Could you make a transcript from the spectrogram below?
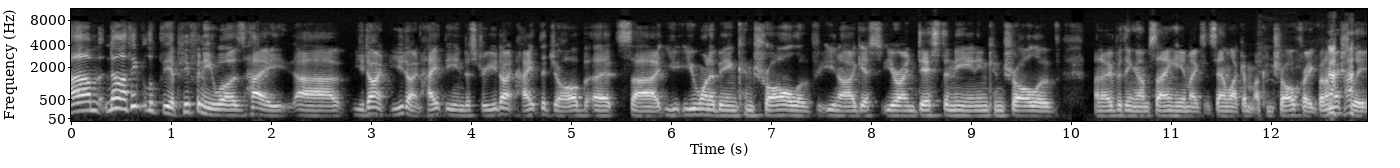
Um, no, I think look, the epiphany was, hey, uh, you don't you don't hate the industry, you don't hate the job. It's uh, you, you want to be in control of you know I guess your own destiny and in control of. I know everything I'm saying here makes it sound like I'm a control freak, but I'm actually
